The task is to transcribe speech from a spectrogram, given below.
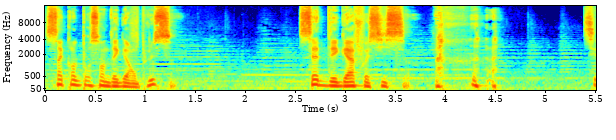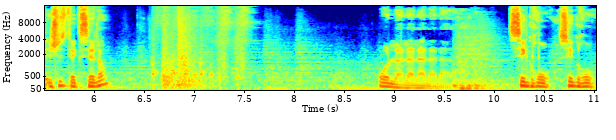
50% de dégâts en plus. 7 dégâts x 6. C'est juste excellent. Oh là là là là là. C'est gros, c'est gros.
